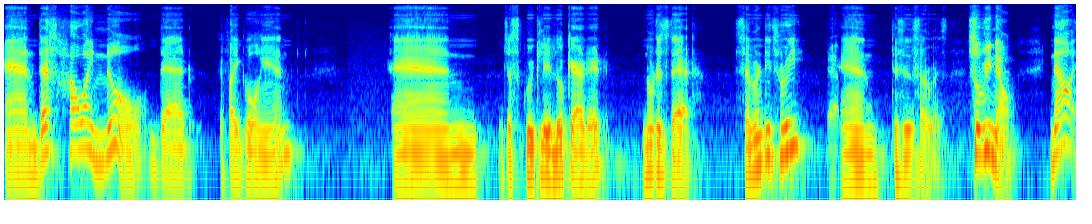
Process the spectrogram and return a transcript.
And that's how I know that if I go in and just quickly look at it, notice that 73 yep. and this is the service. So we know. Now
